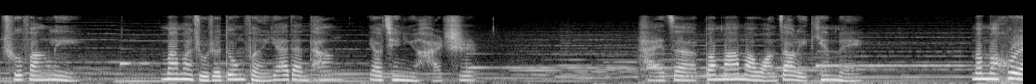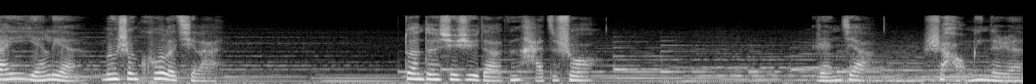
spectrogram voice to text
厨房里，妈妈煮着冬粉鸭蛋汤，要请女孩吃。孩子帮妈妈往灶里添煤，妈妈忽然一掩脸，闷声哭了起来，断断续续地跟孩子说。人家是好命的人，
